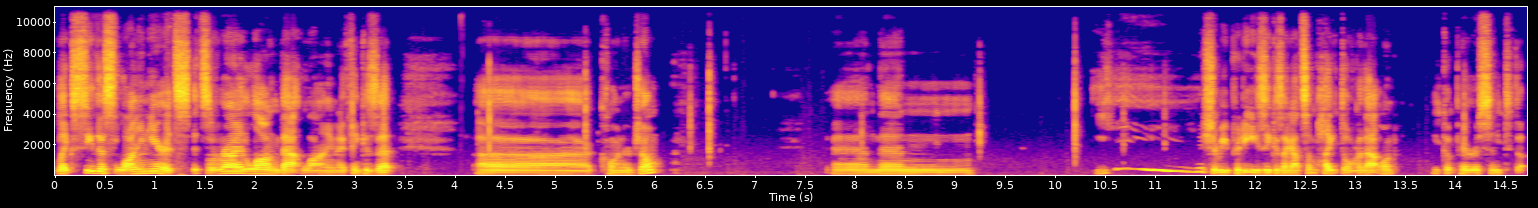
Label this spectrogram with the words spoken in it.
like, see this line here? It's it's right along that line, I think, is that uh, corner jump. And then... Yee, it should be pretty easy because I got some height over that one. in comparison to the...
